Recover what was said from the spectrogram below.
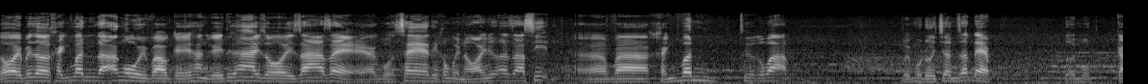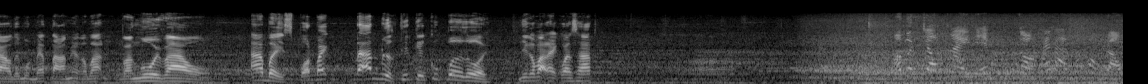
Rồi bây giờ Khánh Vân đã ngồi vào cái hàng ghế thứ hai rồi, da rẻ của xe thì không phải nói nữa, da xịn. À, và Khánh Vân thưa các bạn với một đôi chân rất đẹp tới một cao tới 1m8 nha các bạn. Và ngồi vào A7 Sportback đã được thiết kế Cooper rồi. Nhưng các bạn hãy quan sát. Ở bên trong này thì em còn thấy là nó còn rộng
